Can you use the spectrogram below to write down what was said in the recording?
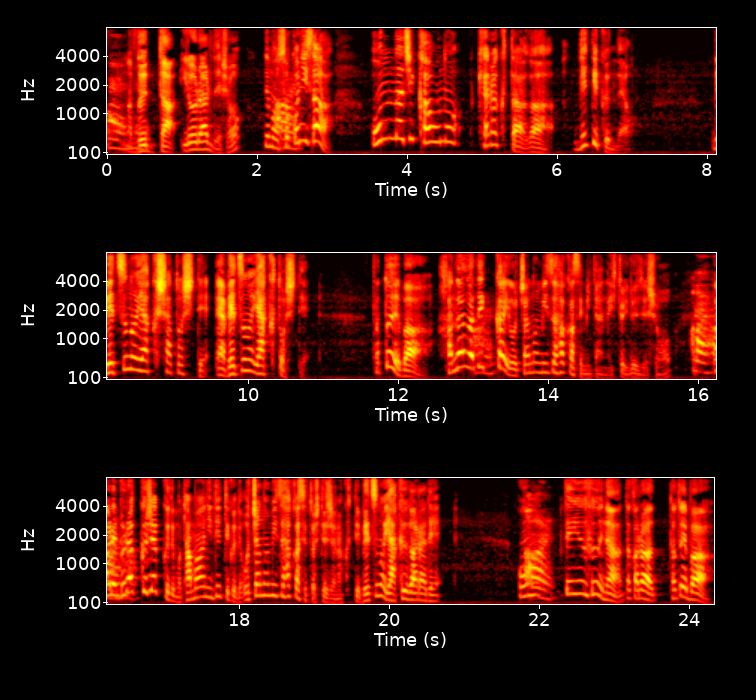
うんまあ、ブッダ、いろいろあるでしょ？でもはいそこにさ、同じ顔のキャラクターが出てくんだよ。別の役者として、いや、別の役として。例えば、鼻がでっかいお茶の水博士みたいな人いるでしょ？はい。はい。あれ、ブラックジャックでもたまに出てくるお茶の水博士としてじゃなくて、別の役柄で。はい。っていう風な、だから、例えば、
